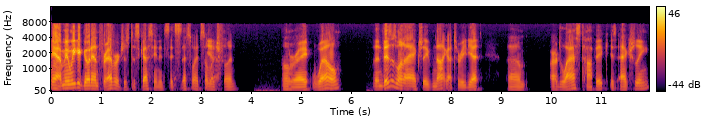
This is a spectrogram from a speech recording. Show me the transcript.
yeah, I mean, we could go down forever just discussing. It's it's that's why it's so much Yeah. fun. All right. Well, then this is one I actually have not got to read yet. Um, our last topic is actually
